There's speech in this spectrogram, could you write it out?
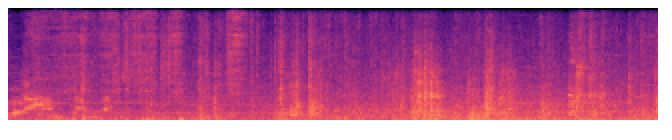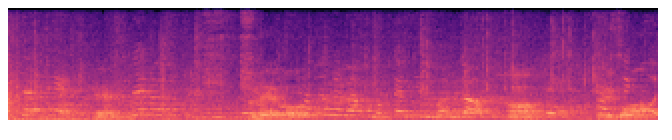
달라. 네. 그대로. 선생님하고 목사님 먼저 어. 네, 그리고 그러면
